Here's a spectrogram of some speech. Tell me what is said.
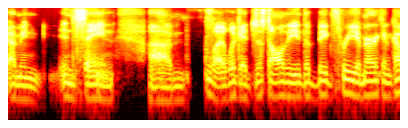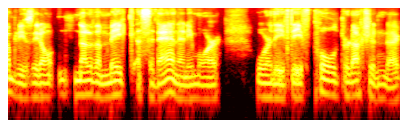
I mean insane. Um, look at just all the the big three American companies. They don't none of them make a sedan anymore or they've they've pulled production. Uh,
